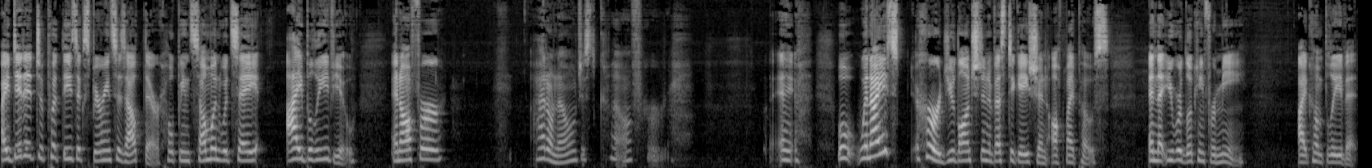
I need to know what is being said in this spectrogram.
I did it to put these experiences out there, hoping someone would say, I believe you, and offer, I don't know, just kind of offer. Any- eh, well, when I heard you launched an investigation off my posts and that you were looking for me, I couldn't believe it.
